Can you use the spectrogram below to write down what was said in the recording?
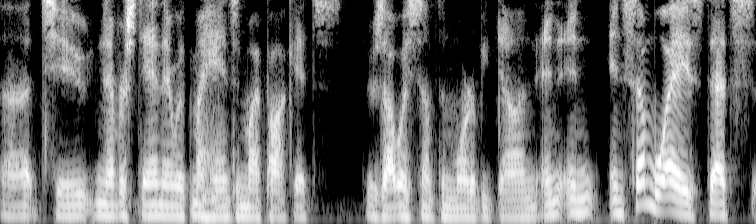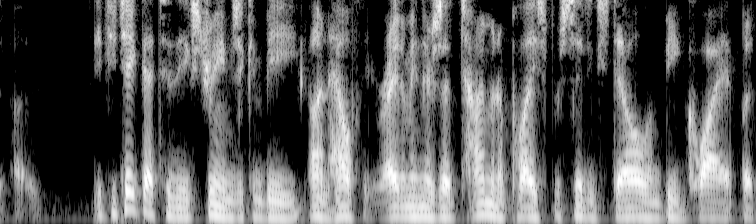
uh, to never stand there with my hands in my pockets. There's always something more to be done. And, and in some ways, that's if you take that to the extremes, it can be unhealthy, right? I mean, there's a time and a place for sitting still and being quiet, but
